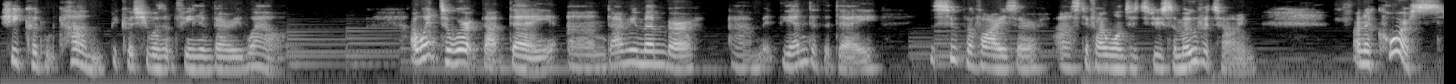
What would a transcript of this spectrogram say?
she couldn't come because she wasn't feeling very well. I went to work that day and I remember um, at the end of the day, the supervisor asked if I wanted to do some overtime. And of course,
